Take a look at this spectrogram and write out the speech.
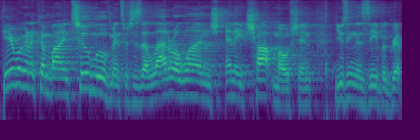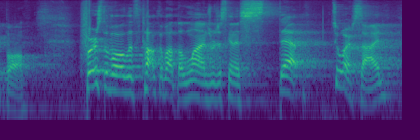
Here we're going to combine two movements, which is a lateral lunge and a chop motion using the Ziva grip ball. First of all, let's talk about the lunge. We're just going to step to our side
